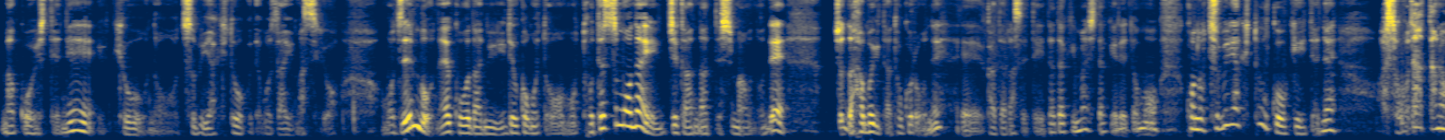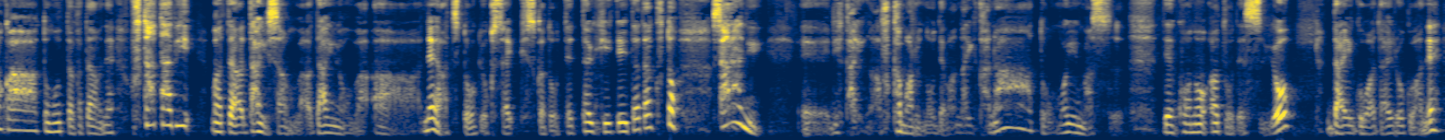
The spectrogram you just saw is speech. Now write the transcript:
まあこうしてね、今日のつぶやきトークでございますよ。もう全部をね、講談に入れ込むと、もうとてつもない時間になってしまうので、ちょっと省いたところをね、えー、語らせていただきましたけれども、このつぶやきトークを聞いてね、あ、そうだったのかと思った方はね、再び、また第3話、第4話、あね、厚東玉砕、ピスカドを撤退を聞いていただくと、さらに、えー、理解が深まるのではないかなと思います。で、この後ですよ、第5話、第6話ね、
